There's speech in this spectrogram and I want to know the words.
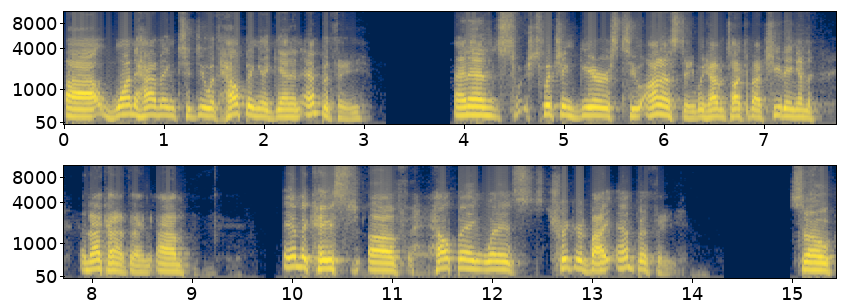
uh, one having to do with helping again and empathy, and then sw- switching gears to honesty. We haven't talked about cheating and and that kind of thing. In the case of helping when it's triggered by empathy, so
